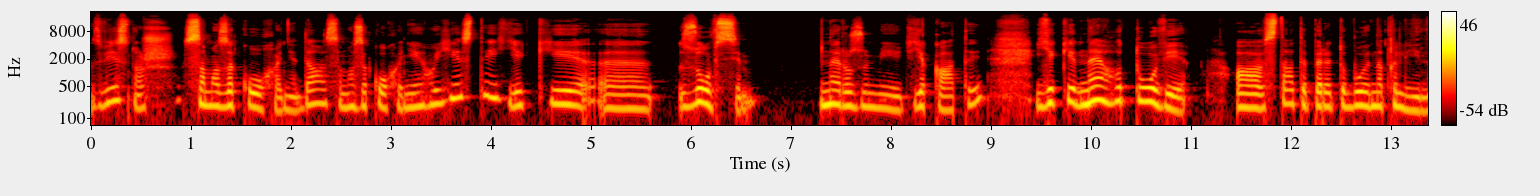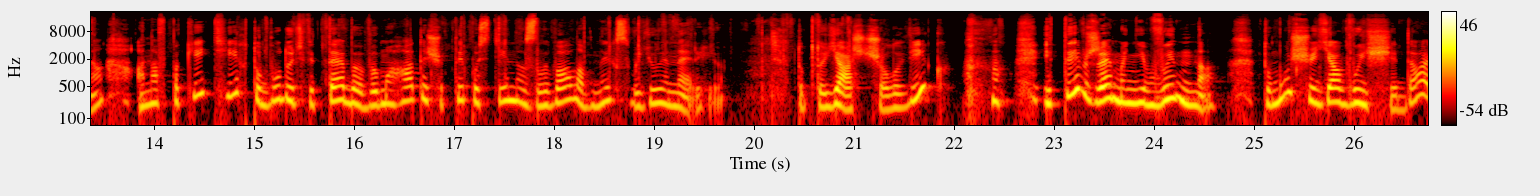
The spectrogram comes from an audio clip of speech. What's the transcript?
звісно ж, самозакохані, да? самозакохані егоїсти, які е, зовсім не розуміють, яка ти, які не готові стати перед тобою на коліна, а навпаки, ті, хто будуть від тебе вимагати, щоб ти постійно зливала в них свою енергію. Тобто я ж чоловік, і ти вже мені винна, тому що я вищий. Да?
